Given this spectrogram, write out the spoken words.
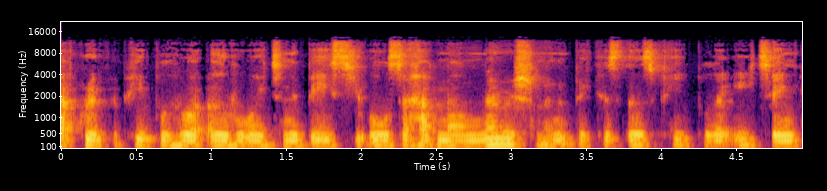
that group of people who are overweight and obese, you also have malnourishment because those people are eating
